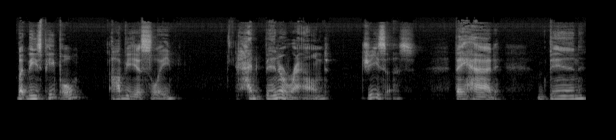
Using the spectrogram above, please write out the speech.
but these people obviously had been around Jesus. They had been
